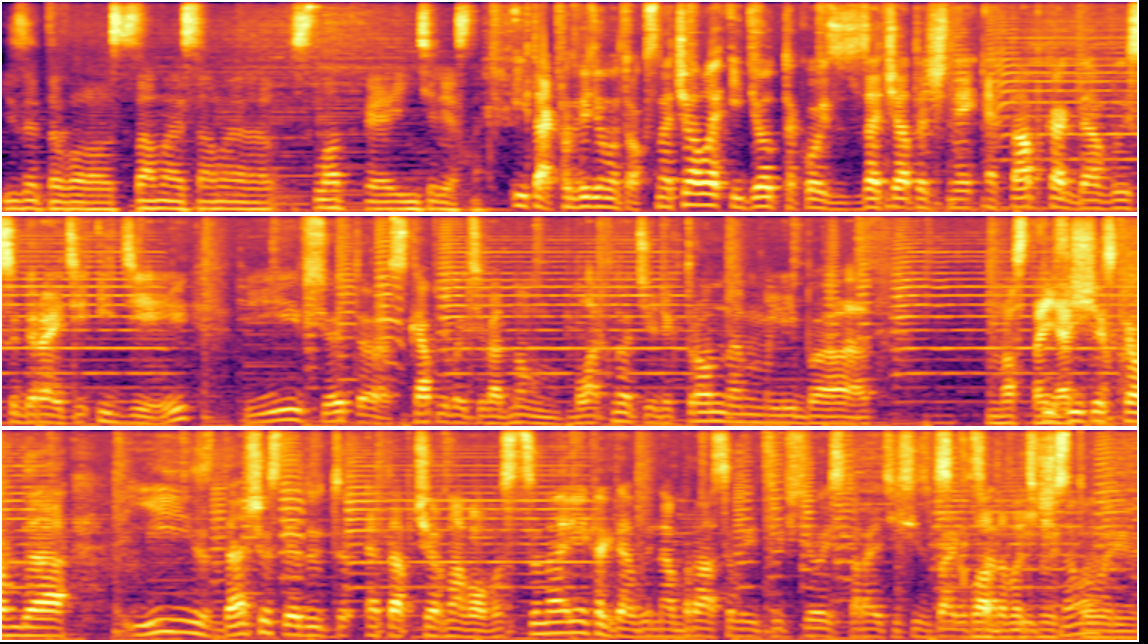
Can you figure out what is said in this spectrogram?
из этого самое-самое сладкое и интересное. Итак, подведем итог. Сначала идет такой зачаточный этап, когда вы собираете идеи и все это скапливаете в одном блокноте электронном, либо настоящем. физическом, да. И дальше следует этап чернового сценария, когда вы набрасываете все и стараетесь избавиться Складывать от личного. в историю.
